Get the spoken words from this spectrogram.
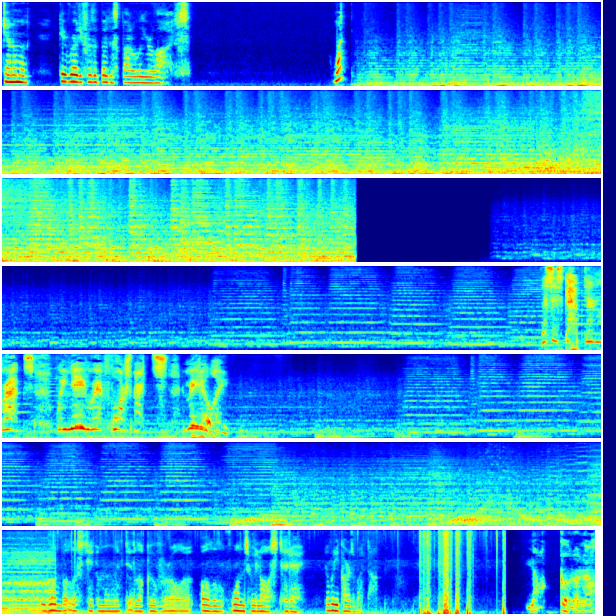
Gentlemen, get ready for the biggest battle of your lives. This is Captain Rex. We need reinforcements immediately. But let's take a moment to look over all, all the ones we lost today. Nobody cares about that. からな。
